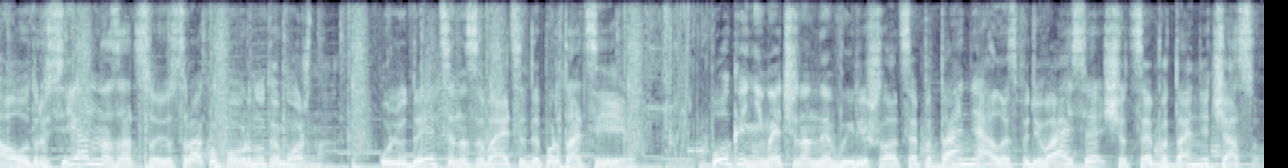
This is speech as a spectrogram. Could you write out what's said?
А от росіян назад свою сраку повернути можна. У людей це називається депортацією. Поки Німеччина не вирішила це питання, але сподіваюся, що це питання часу.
